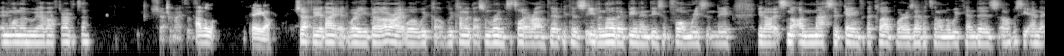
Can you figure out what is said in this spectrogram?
anyone know who we have after Everton? Sheffield United. Have a look. There you go. Sheffield United, where you go, all right, well, we we kind of got some room to toy around here because even though they've been in decent form recently, you know, it's not a massive game for the club, whereas Everton on the weekend is. And obviously, any,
